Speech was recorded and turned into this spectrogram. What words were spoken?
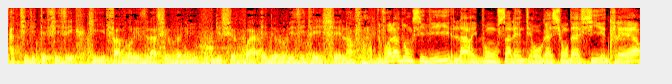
activité physique qui favorise la survenue du surpoids et de l'obésité chez l'enfant. Voilà donc Sylvie, la réponse à l'interrogation d'Afi est claire.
